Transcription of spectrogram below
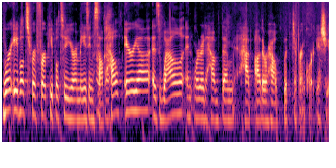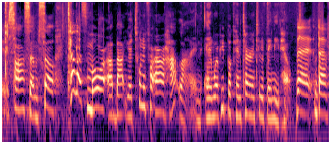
we're able to refer people to your amazing self-help okay. area as well in order to have them have other help with different court issues. Awesome. So tell us more about your 24-hour hotline and where people can turn to if they need help. The the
